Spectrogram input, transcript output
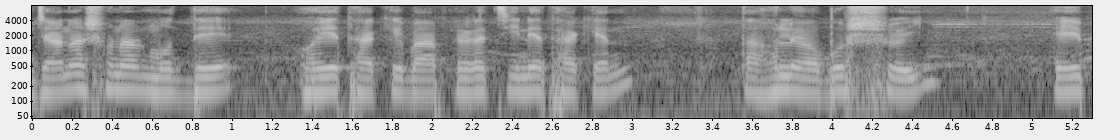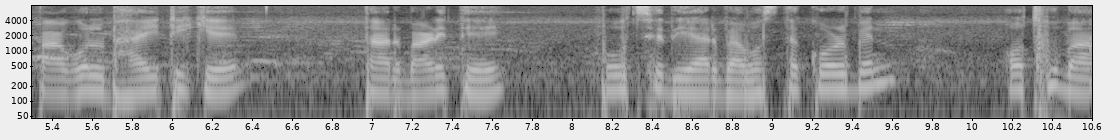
জানাশোনার মধ্যে হয়ে থাকে বা আপনারা চিনে থাকেন, তাহলে অবশ্যই এই পাগল ভাইটিকে তার বাড়িতে পৌঁছে দেওয়ার ব্যবস্থা করবেন অথবা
